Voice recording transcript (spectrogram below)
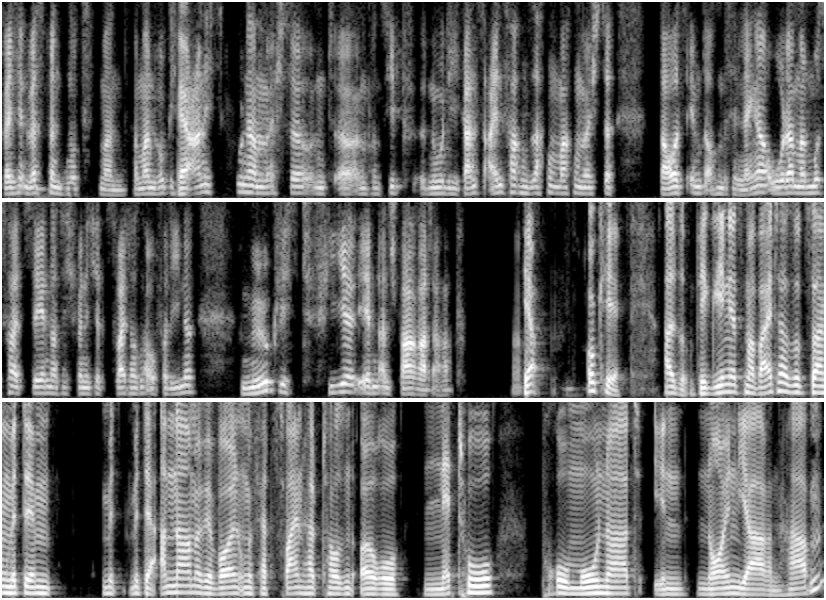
welche Investment nutzt man? Wenn man wirklich ja. gar nichts zu tun haben möchte und äh, im Prinzip nur die ganz einfachen Sachen machen möchte, dauert es eben auch ein bisschen länger. Oder man muss halt sehen, dass ich, wenn ich jetzt 2000 Euro verdiene, möglichst viel eben an Sparrate habe. Ja. ja, okay. Also, wir gehen jetzt mal weiter sozusagen mit dem, mit, mit der Annahme, wir wollen ungefähr zweieinhalbtausend Euro netto pro Monat in neun Jahren haben.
